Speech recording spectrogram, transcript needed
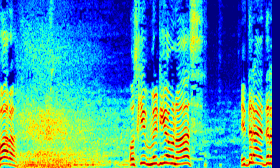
बाहर आ। उसकी वीडियो बनास इधर इधर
